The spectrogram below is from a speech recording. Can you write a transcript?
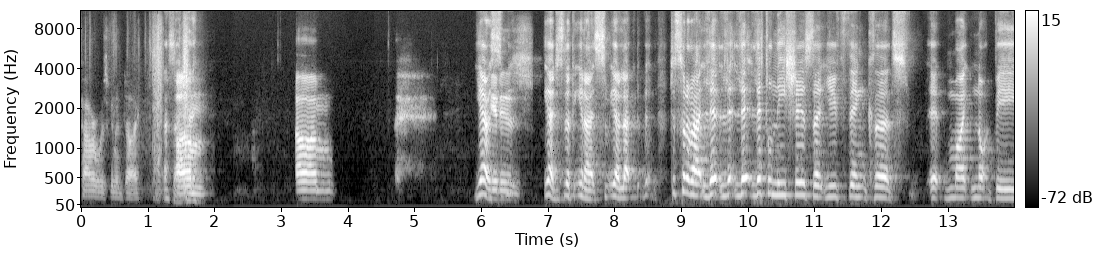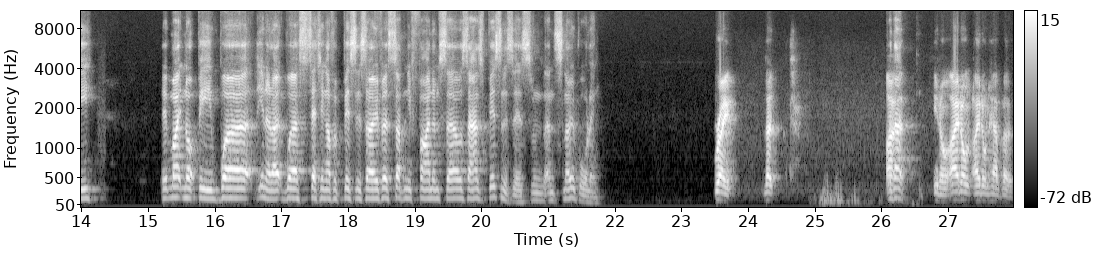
power was going to die. that's okay. Um, um, yeah, it's- yeah just look you know it's yeah like just sort of like li- li- li- little niches that you think that it might not be it might not be worth you know like worth setting up a business over suddenly find themselves as businesses and, and snowballing Right. That. I, that you know, I don't. I don't have a.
